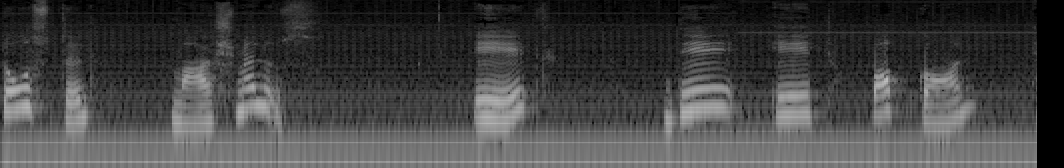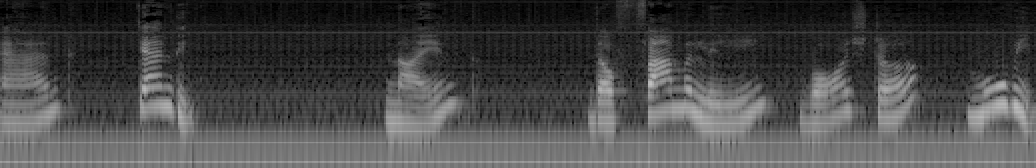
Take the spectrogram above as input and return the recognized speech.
toasted marshmallows. Eighth, they ate popcorn and candy. Ninth, the family watched a movie.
